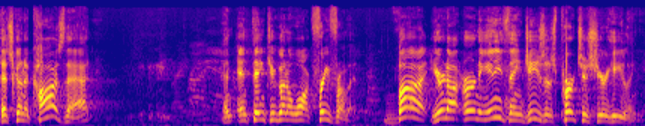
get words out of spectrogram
that's going to cause that and, and think you're going to walk free from it. But you're not earning anything. Jesus purchased your healing.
